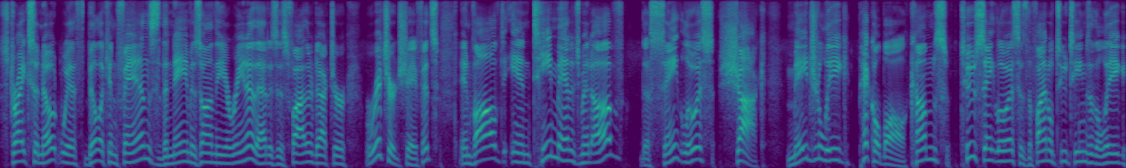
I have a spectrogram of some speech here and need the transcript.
strikes a note with Billiken fans, the name is on the arena. That is his father, Dr. Richard Chaifetz, involved in team management of the St. Louis Shock. Major League Pickleball comes to St. Louis as the final two teams of the league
